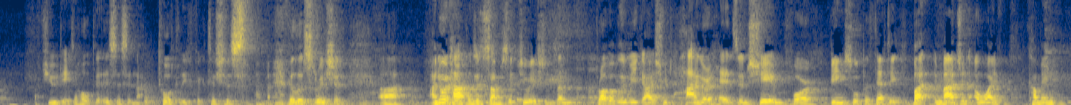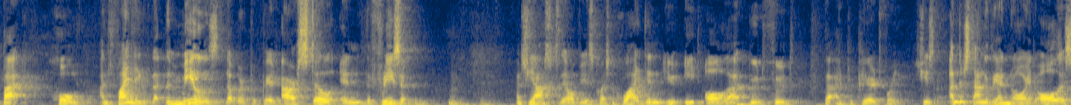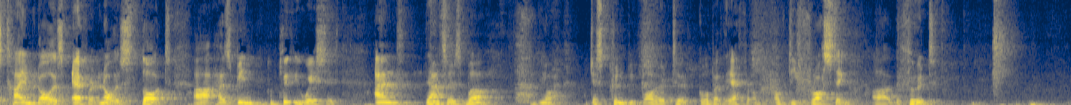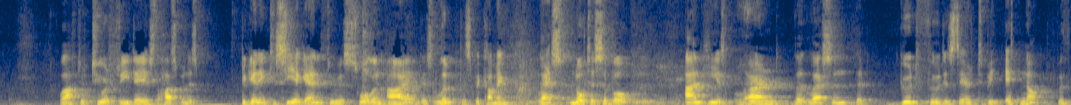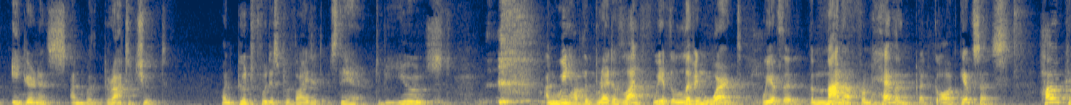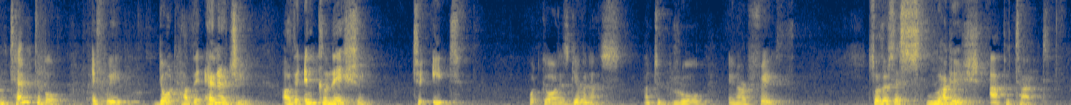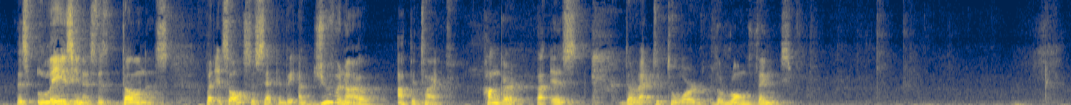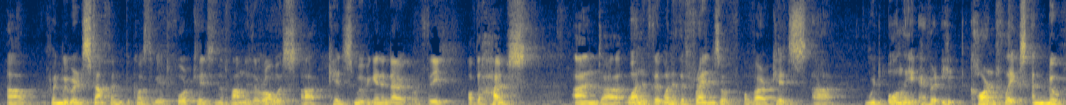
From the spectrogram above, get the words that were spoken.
a few days. I hope that this isn't a totally fictitious illustration. Uh, I know it happens in some situations, and probably we guys should hang our heads in shame for being so pathetic. But imagine a wife coming back home and finding that the meals that were prepared are still in the freezer. And she asks the obvious question why didn't you eat all that good food that I prepared for you? She's understandably annoyed. All this time and all this effort and all this thought uh, has been completely wasted. And the answer is well, you know, I just couldn't be bothered to go about the effort of, of defrosting uh, the food. Well, after two or three days, the husband is beginning to see again through his swollen eye, and his limp is becoming less noticeable. And he has learned the lesson that good food is there to be eaten up with eagerness and with gratitude. When good food is provided, it's there to be used. And we have the bread of life. We have the living word. We have the, the manna from heaven that God gives us. How contemptible if we don't have the energy or the inclination to eat what God has given us and to grow in our faith. So there's this sluggish appetite, this laziness, this dullness. But it's also, secondly, a juvenile appetite. Hunger that is directed toward the wrong things. Uh, when we were in Staffin, because we had four kids in the family, there were always uh, kids moving in and out of the, of the house. And uh, one, of the, one of the friends of, of our kids uh, would only ever eat cornflakes and milk.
